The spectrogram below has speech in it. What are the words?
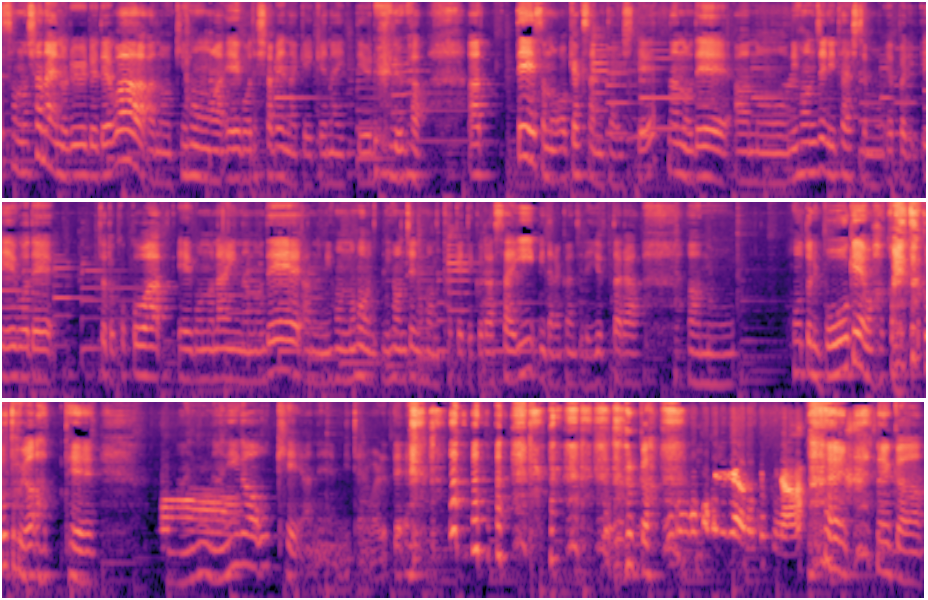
その社内のルールではあの基本は英語で喋んなきゃいけないっていうルールが あってそのお客さんに対して。なのであの日本人に対してもやっぱり英語でちょっとここは英語の LINE なのであの日本の方日本人の方にかけてくださいみたいな感じで言ったらあの本当に暴言を吐かれたことがあって何何が OK やねんみたいな言われて。なんかはい。なんか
